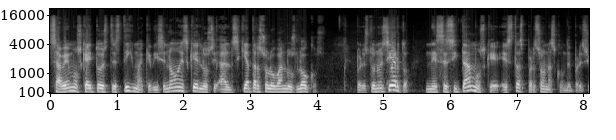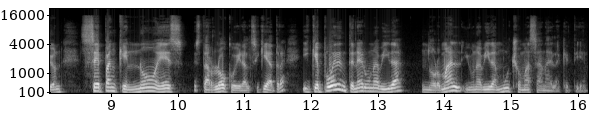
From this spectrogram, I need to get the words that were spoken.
Sabemos que hay todo este estigma que dice, no, es que los, al psiquiatra solo van los locos. Pero esto no es cierto. Necesitamos que estas personas con depresión sepan que no es estar loco ir al psiquiatra y que pueden tener una vida normal y una vida mucho más sana de la que tienen.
